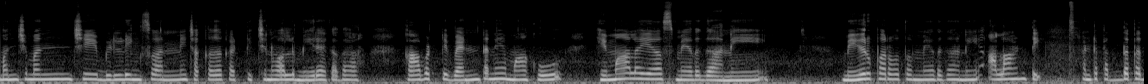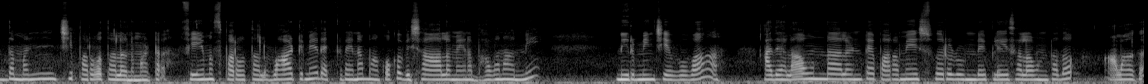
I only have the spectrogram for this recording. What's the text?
మంచి మంచి బిల్డింగ్స్ అన్నీ చక్కగా కట్టించిన వాళ్ళు మీరే కదా. కాబట్టి వెంటనే మాకు హిమాలయాస్ మీద కానీ మేరు పర్వతం మీద కానీ అలాంటి అంటే పెద్ద పెద్ద మంచి పర్వతాలు అనమాట ఫేమస్ పర్వతాలు వాటి మీద ఎక్కడైనా మాకు ఒక విశాలమైన భవనాన్ని నిర్మించి ఇవ్వవా? అది ఎలా ఉండాలంటే పరమేశ్వరుడు ఉండే ప్లేస్ ఎలా ఉంటుందో అలాగా.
